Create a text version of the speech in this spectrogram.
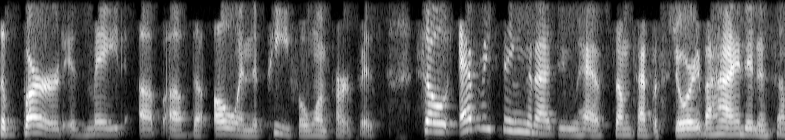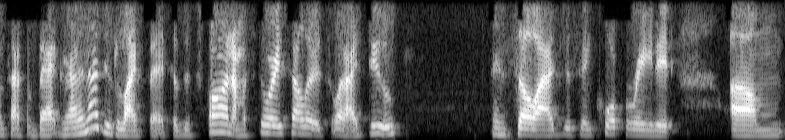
the bird is made up of the O and the P for one purpose. So everything that I do has some type of story behind it and some type of background. And I just like that because it's fun. I'm a storyteller. It's what I do. And so I just incorporated um,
